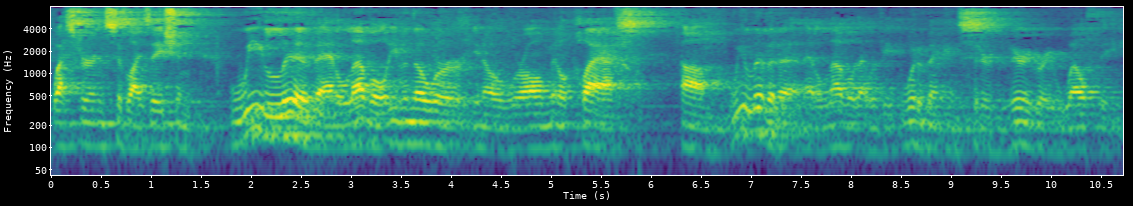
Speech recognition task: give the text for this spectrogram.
Western civilization, we live at a level, even though we're, you know, we're all middle class, um, we live at a, at a level that would be, would have been considered very, very wealthy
